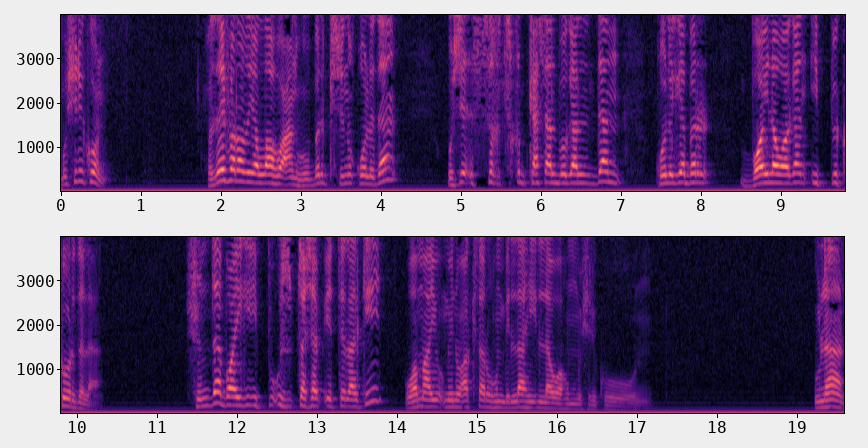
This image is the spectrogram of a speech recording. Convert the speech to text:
مشركون Huzayfa radhiyallohu anhu bir kishining qo'lida o'sha issiq chiqib kasal bo'lganidan qo'liga bir boylab olgan ipni ko'rdilar. Shunda boyagi ipni uzib tashab aytdilarki: yu'minu billahi illa wa hum. Ular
